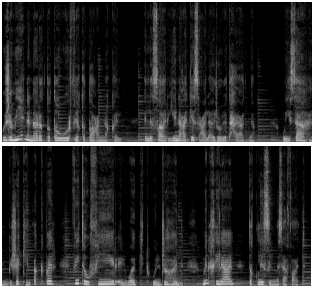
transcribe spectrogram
وجميعنا نرى التطور في قطاع النقل اللي صار ينعكس على جودة حياتنا ويساهم بشكل أكبر في توفير الوقت والجهد من خلال تقليص المسافات.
